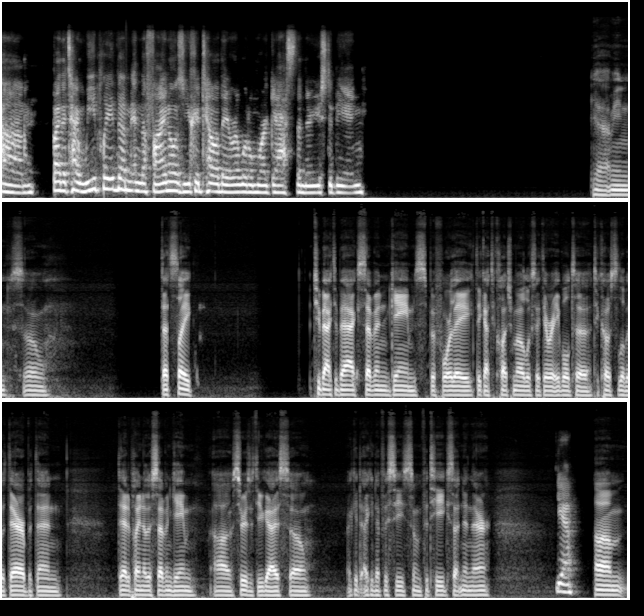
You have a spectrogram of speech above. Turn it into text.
um, by the time we played them in the finals, you could tell they were a little more gassed than they're used to being. Yeah, I mean, so that's like two back to back seven games before they, they got to clutch mode. Looks like they were able to to coast a little bit there, but then they had to play another seven game uh, series with you guys. So I could I could definitely see some fatigue setting in there. Yeah. Um,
